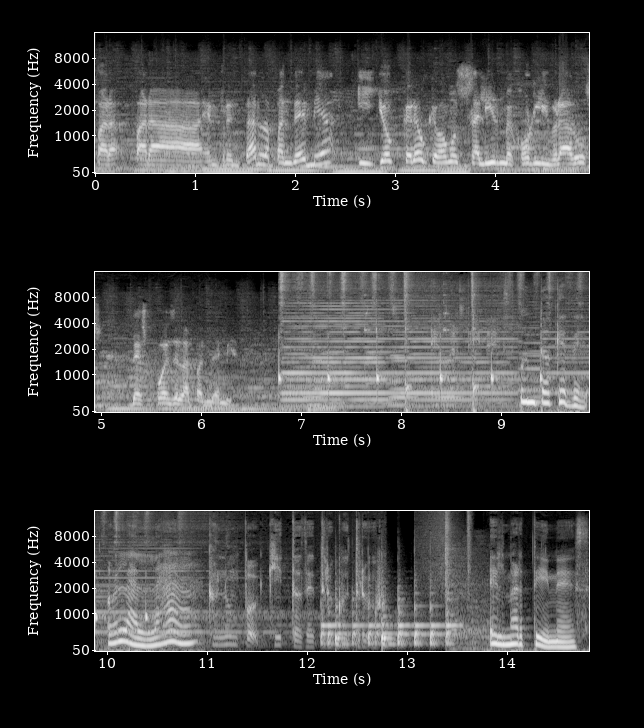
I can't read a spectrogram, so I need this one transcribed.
para, para enfrentar la pandemia y yo creo que vamos a salir mejor librados después de la pandemia. Un toque de hola la con un poquito de truco truco. El Martínez.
